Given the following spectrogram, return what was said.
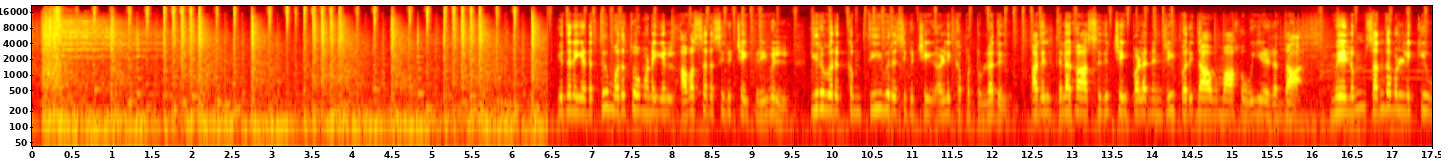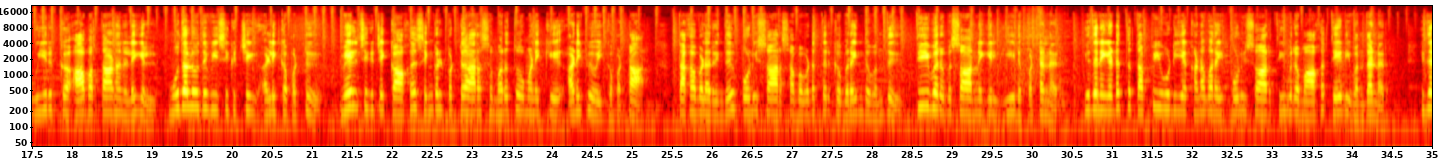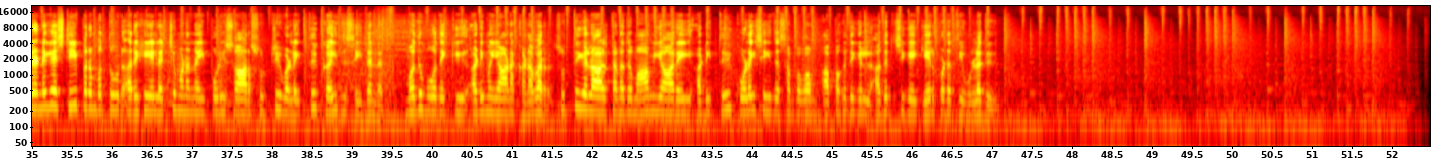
இதனையடுத்து மருத்துவமனையில் அவசர சிகிச்சை பிரிவில் இருவருக்கும் தீவிர சிகிச்சை அளிக்கப்பட்டுள்ளது. அதில் திலகா சிகிச்சை பலனின்றி பரிதாபமாக உயிரிழந்தார். மேலும் சந்தவள்ளிக்கு உயிருக்கு ஆபத்தான நிலையில் முதலுதவி சிகிச்சை அளிக்கப்பட்டு மேல் சிகிச்சைக்காக செங்கல்பட்டு அரசு மருத்துவமனைக்கு அனுப்பி வைக்கப்பட்டார். தகவலறிந்து போலீசார் சம்பவ இடத்திற்கு விரைந்து வந்து தீவிர விசாரணையில் ஈடுபட்டனர். இதனையடுத்து தப்பியோடிய கணவரை போலீசார் தீவிரமாக தேடி வந்தனர். இதனிடையே ஸ்ரீபெரும்புத்தூர் அருகே லட்சுமணனை போலீசார் சுற்றி வளைத்து கைது செய்தனர். மதுபோதைக்கு அடிமையான கணவர் சுத்தியலால் தனது மாமியாரை அடித்து கொலை செய்த சம்பவம் அப்பகுதியில் அதிர்ச்சியை ஏற்படுத்தியுள்ளது.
